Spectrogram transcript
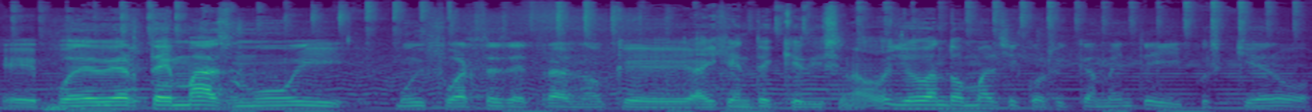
eh, puede haber temas muy, muy fuertes detrás, ¿no? Que hay gente que dice, no, yo ando mal psicológicamente y pues quiero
